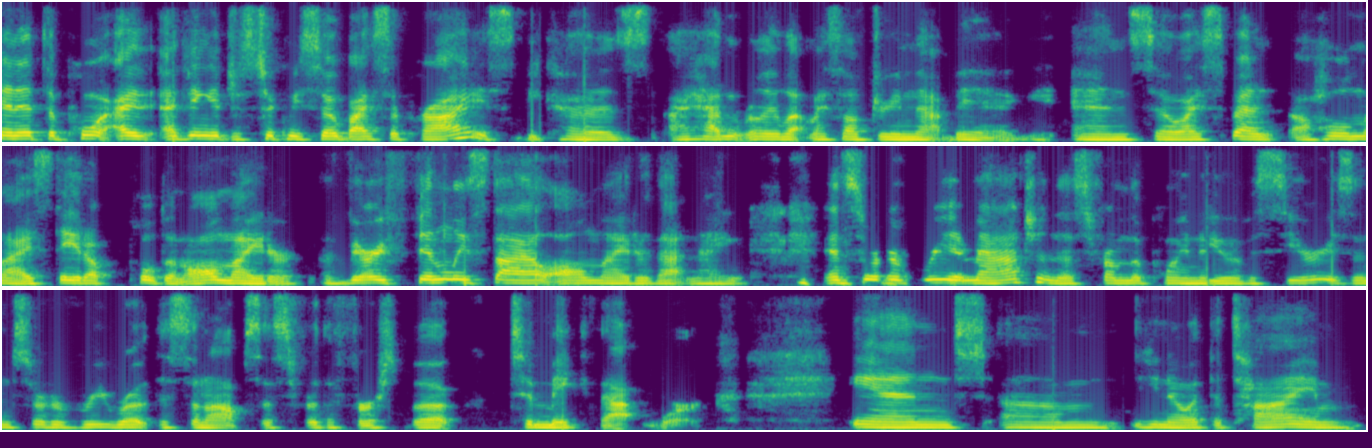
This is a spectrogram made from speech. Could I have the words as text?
and at the point I, I, think it just took me so by surprise because i hadn't really let myself dream that big. And so i spent a whole night I stayed up pulled an all-nighter a very finlay style all-nighter that night and sort of reimagined this from the point of view of a series and sort of rewrote the synopsis for the first book to make that work. And um, you know at the time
